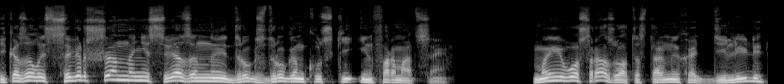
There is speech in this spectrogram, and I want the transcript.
и, казалось, совершенно не связанные друг с другом куски информации. Мы его сразу от остальных отделили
